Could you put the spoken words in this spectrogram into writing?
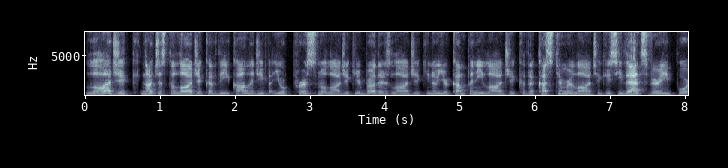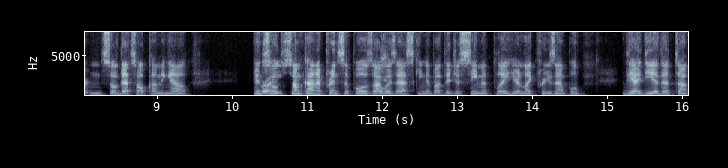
logic, not just the logic of the ecology, but your personal logic, your brother's logic, you know, your company logic, the customer logic, you see, that's very important. So that's all coming out. And right. so some kind of principles I was asking about, they just seem at play here. Like, for example, the idea that uh,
